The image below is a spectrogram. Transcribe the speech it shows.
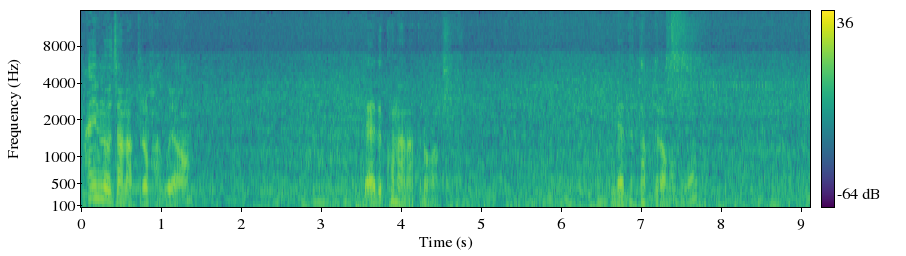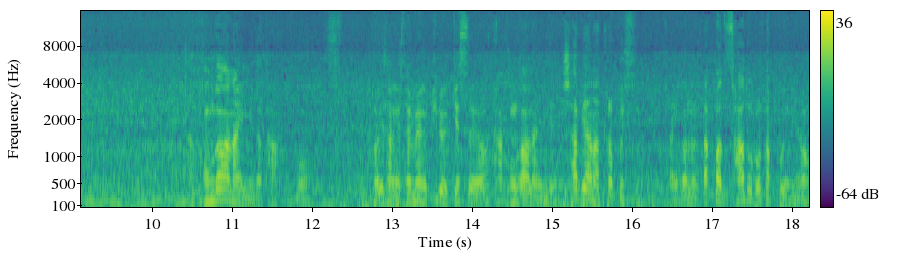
파인로즈 하나 들어가고요. 레드콘 하나 들어가고. 레드탑 들어가고. 자, 건강한 아이입니다, 다. 뭐, 더 이상의 설명이 필요 있겠어요? 다 건강한 아이인데. 샤비 하나 트러플스. 자, 이거는 딱 봐도 사도로 딱 보이네요.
